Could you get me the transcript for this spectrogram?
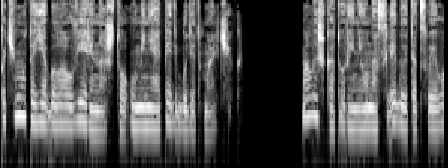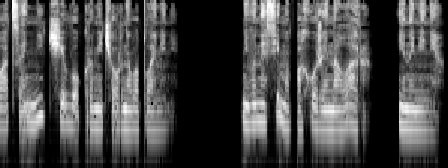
Почему-то я была уверена, что у меня опять будет мальчик. Малыш, который не унаследует от своего отца ничего, кроме черного пламени. Невыносимо похожий на Лара и на меня.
